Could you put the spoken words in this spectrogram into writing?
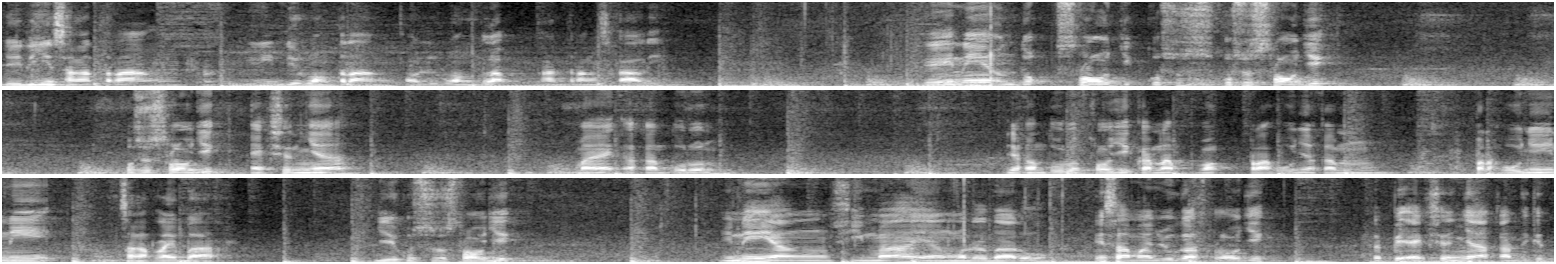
JID nya sangat terang. Ini di ruang terang. Kalau di ruang gelap akan terang sekali. Oke ini untuk jig khusus khusus jig. Khusus jig actionnya mic akan turun. Dia akan turun jig karena perahunya akan perahunya ini sangat lebar. Jadi khusus Logic ini yang Shima yang model baru. Ini sama juga Logic tapi actionnya akan sedikit,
